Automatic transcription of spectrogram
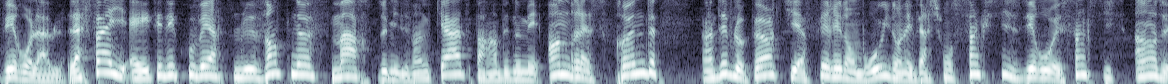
vérolable. La faille a été découverte le 29 mars 2024 par un dénommé Andres Freund, un développeur qui a flairé l'embrouille dans les versions 5.6.0 et 5.6.1 de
